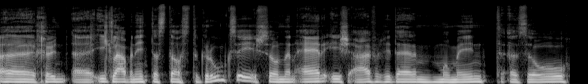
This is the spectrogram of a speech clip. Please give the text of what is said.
äh, könnt, äh, ich glaube nicht, dass das der Grund war, sondern er ist einfach in diesem Moment äh, so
